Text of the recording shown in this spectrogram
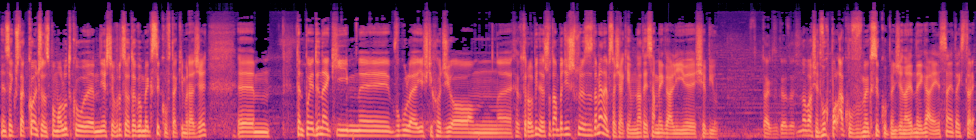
więc jak już tak kończąc pomalutku, e, jeszcze wrócę do tego Meksyku w takim razie. Ten pojedynek i e, w ogóle jeśli chodzi o mm, Hektora Urbina, zresztą tam będziesz z Damianem Stasiakiem na tej samej gali e, się bił. Tak, zgadza się. No właśnie, dwóch Polaków w Meksyku będzie na jednej gali, jest ta historia.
